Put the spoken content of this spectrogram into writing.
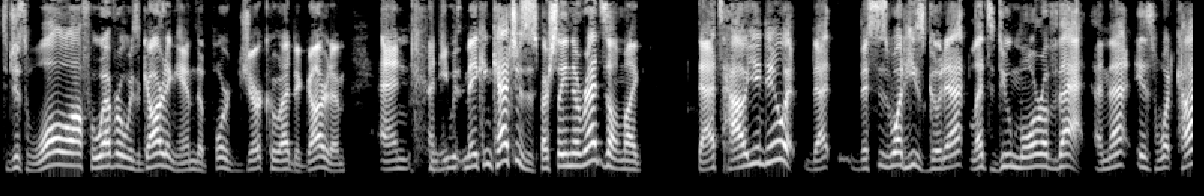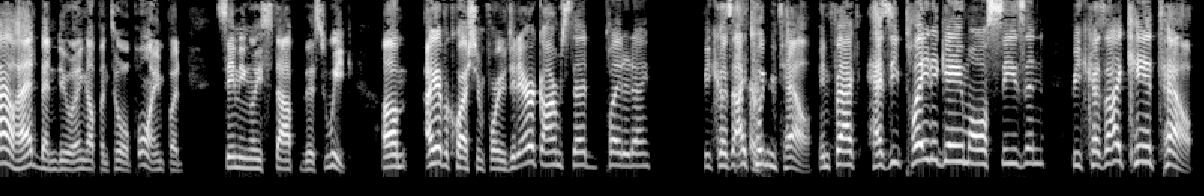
to just wall off whoever was guarding him, the poor jerk who had to guard him and and he was making catches, especially in the red zone. Like that's how you do it. That this is what he's good at. Let's do more of that. And that is what Kyle had been doing up until a point, but seemingly stopped this week. Um, I have a question for you. Did Arik Armstead play today? Because I couldn't tell. In fact, has he played a game all season? Because I can't tell.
